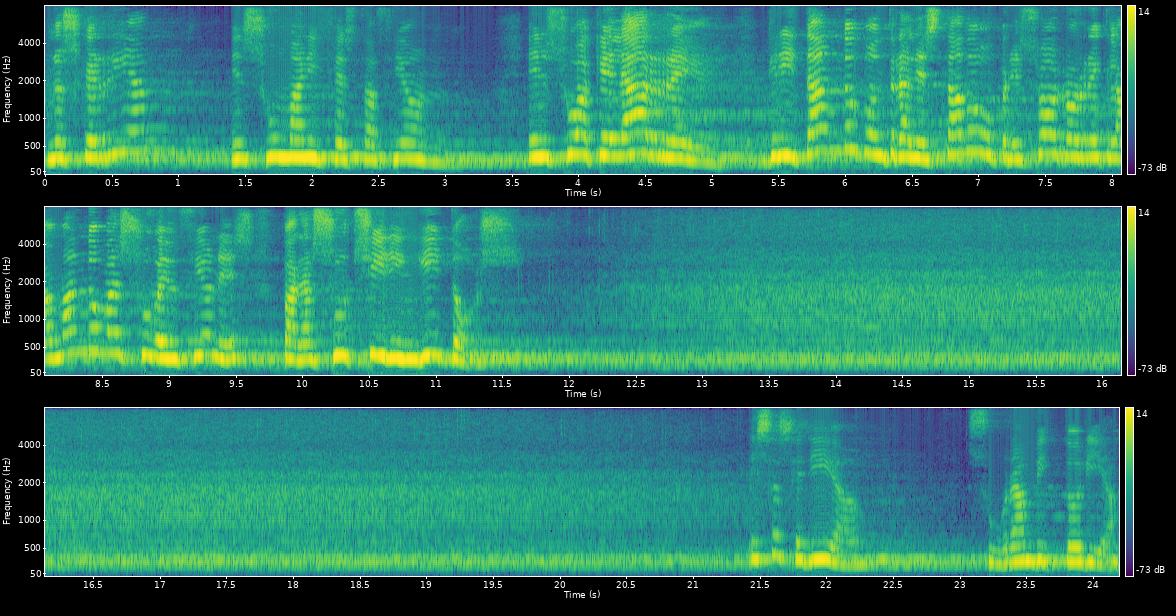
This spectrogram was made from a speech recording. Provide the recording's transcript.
Nos querrían en su manifestación, en su aquelarre, gritando contra el Estado opresor o reclamando más subvenciones para sus chiringuitos. Esa sería su gran victoria.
